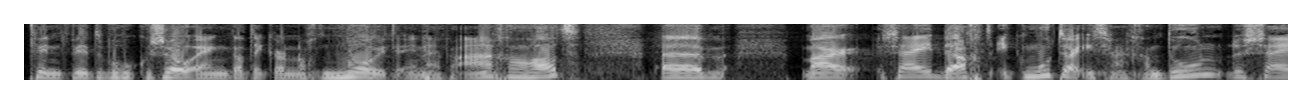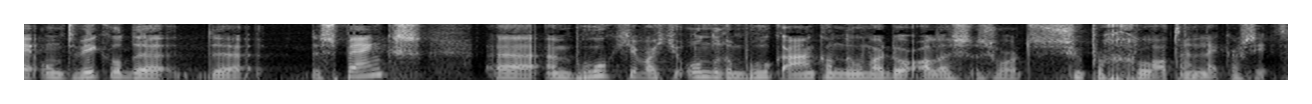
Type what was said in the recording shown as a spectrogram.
vind witte broeken zo eng dat ik er nog nooit een heb aangehad. Ehm, maar zij dacht, ik moet daar iets aan gaan doen. Dus zij ontwikkelde de de Spanx, eh, een broekje wat je onder een broek aan kan doen, waardoor alles een soort super glad en lekker zit.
